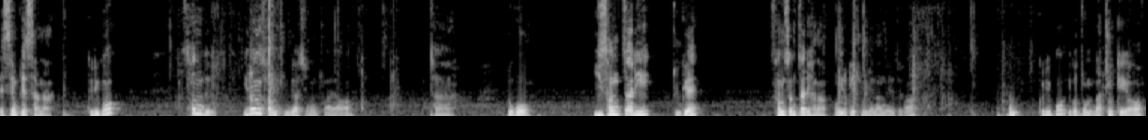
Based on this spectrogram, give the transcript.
SMPS 하나, 그리고 선들. 이런 선 준비하시면 좋아요. 자, 요거 2선짜리 두 개, 3선짜리 하나. 뭐 이렇게 준비해 놨네요, 제가. 그리고 이거 좀 낮출게요.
